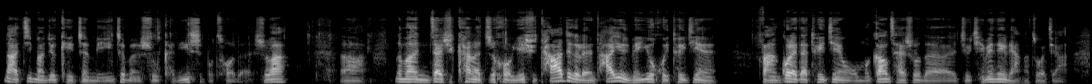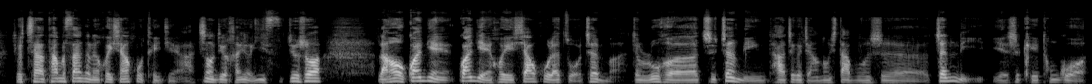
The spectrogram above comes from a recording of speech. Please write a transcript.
那基本上就可以证明这本书肯定是不错的，是吧？啊，那么你再去看了之后，也许他这个人，他又里面又会推荐。反过来再推荐我们刚才说的，就前面那两个作家，就像他们三个人会相互推荐啊，这种就很有意思。就是说，然后观点观点会相互来佐证嘛，就如何去证明他这个讲的东西大部分是真理，也是可以通过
